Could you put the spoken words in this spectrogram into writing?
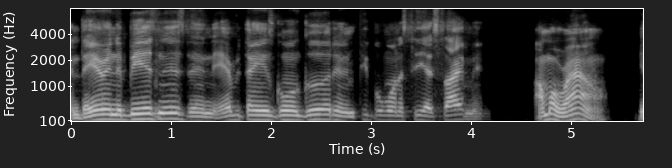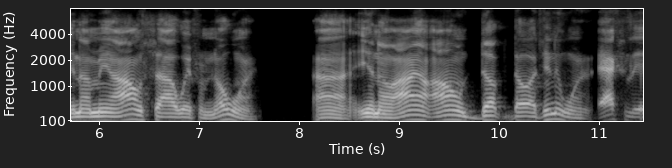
and they're in the business and everything is going good and people want to see excitement, I'm around. You know what I mean? I don't shy away from no one. Uh, you know, I I don't duck dodge anyone. Actually,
